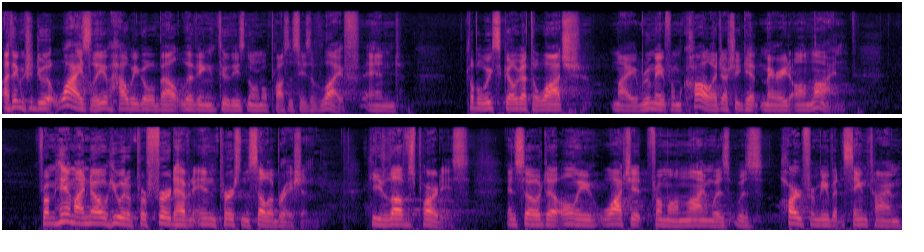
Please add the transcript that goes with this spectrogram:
I think we should do it wisely of how we go about living through these normal processes of life. And a couple weeks ago, I got to watch my roommate from college actually get married online. From him, I know he would have preferred to have an in person celebration. He loves parties. And so to only watch it from online was, was hard for me, but at the same time,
